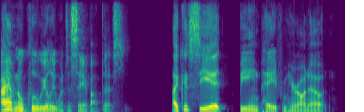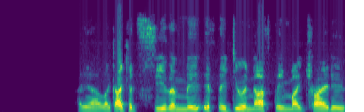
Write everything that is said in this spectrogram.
I have no clue really what to say about this. I could see it being paid from here on out. Yeah, like I could see them if they do enough, they might try to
